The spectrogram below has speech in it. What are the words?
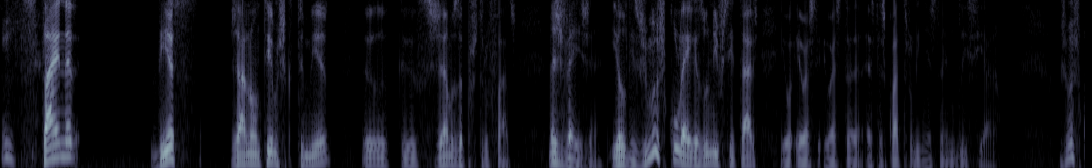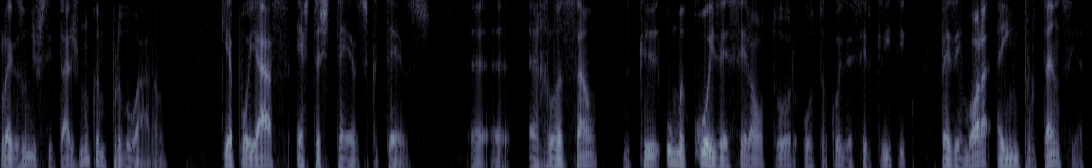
Isso. Steiner, desse, já não temos que temer uh, que sejamos apostrofados. Mas veja, ele diz: os meus colegas universitários, eu, eu, esta, eu esta, estas quatro linhas também me deliciaram. Os meus colegas universitários nunca me perdoaram que apoiasse estas teses. Que teses? A, a, a relação de que uma coisa é ser autor, outra coisa é ser crítico, pese embora a importância.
